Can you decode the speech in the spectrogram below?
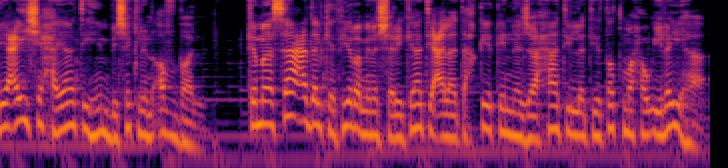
لعيش حياتهم بشكل أفضل. كما ساعد الكثير من الشركات على تحقيق النجاحات التي تطمح إليها.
